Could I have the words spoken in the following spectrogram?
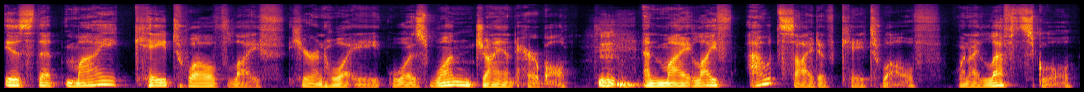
is that my K 12 life here in Hawaii was one giant hairball. And my life outside of K 12, when I left school,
